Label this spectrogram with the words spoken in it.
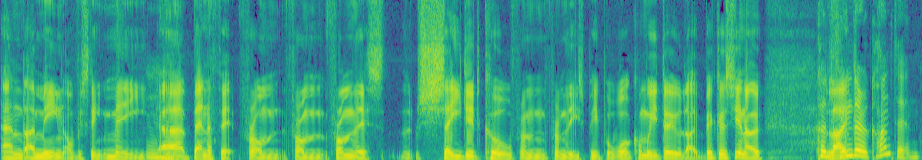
and I mean obviously me, Mm-hmm. uh, benefit from from from this shaded cool from from these people? What can we do? Like, because you know, Consume like, their content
